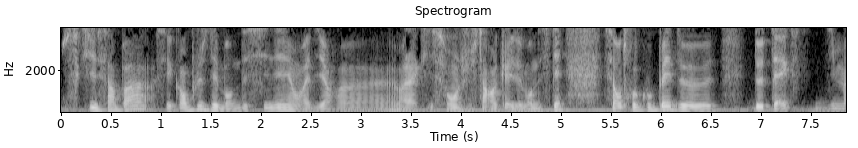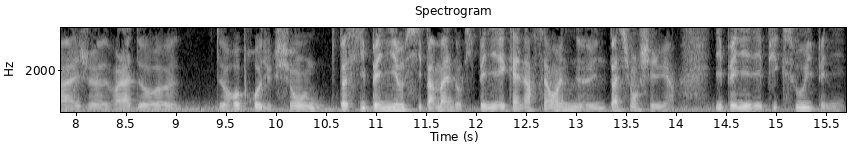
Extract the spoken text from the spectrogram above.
ce qui est sympa, c'est qu'en plus des bandes dessinées, on va dire, euh, voilà, qui sont juste un recueil de bandes dessinées, c'est entrecoupé de, de textes, d'images, euh, voilà, de, de reproduction, parce qu'il peignait aussi pas mal, donc il peignait les canards, c'est vraiment une, passion chez lui. hein. Il peignait des Picsou, il peignait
